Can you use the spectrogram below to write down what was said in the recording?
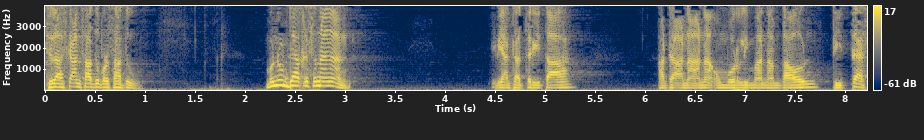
jelaskan satu persatu. Menunda kesenangan. Ini ada cerita ada anak-anak umur 5-6 tahun dites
